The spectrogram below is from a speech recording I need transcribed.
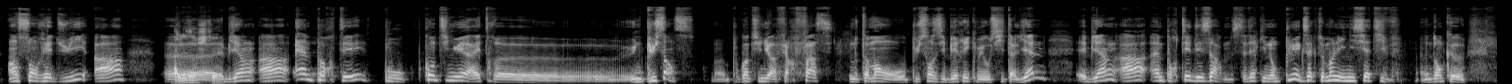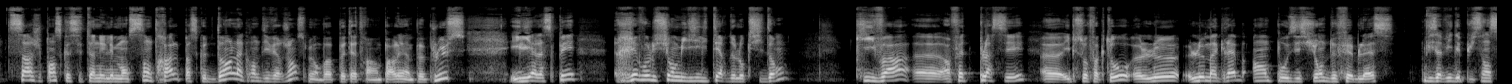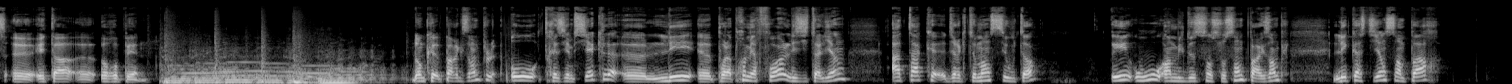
en sont réduits à euh, eh bien à importer pour continuer à être euh, une puissance, pour continuer à faire face, notamment aux puissances ibériques mais aussi italiennes, eh bien à importer des armes, c'est-à-dire qu'ils n'ont plus exactement l'initiative. Donc ça, je pense que c'est un élément central parce que dans la grande divergence, mais on va peut-être en parler un peu plus, il y a l'aspect révolution militaire de l'Occident qui va euh, en fait placer euh, ipso facto le, le Maghreb en position de faiblesse vis-à-vis des puissances euh, États européennes. Donc par exemple au XIIIe siècle, les, pour la première fois, les Italiens attaquent directement Ceuta et où en 1260 par exemple, les Castillans s'emparent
